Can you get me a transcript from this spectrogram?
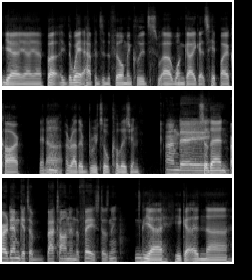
Yeah, yeah, yeah. But uh, the way it happens in the film includes uh, one guy gets hit by a car in a, Hmm. a rather brutal collision. And uh, So then- Bardem gets a baton in the face, doesn't he? Yeah, he got in uh,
